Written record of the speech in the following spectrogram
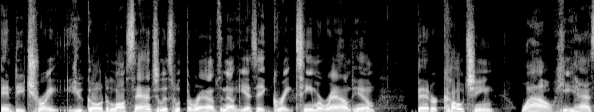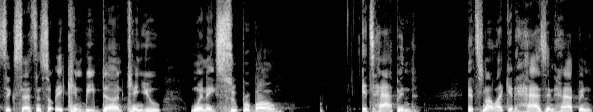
in Detroit. You go to Los Angeles with the Rams, and now he has a great team around him, better coaching. Wow, he has success. And so it can be done. Can you win a Super Bowl? It's happened. It's not like it hasn't happened.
